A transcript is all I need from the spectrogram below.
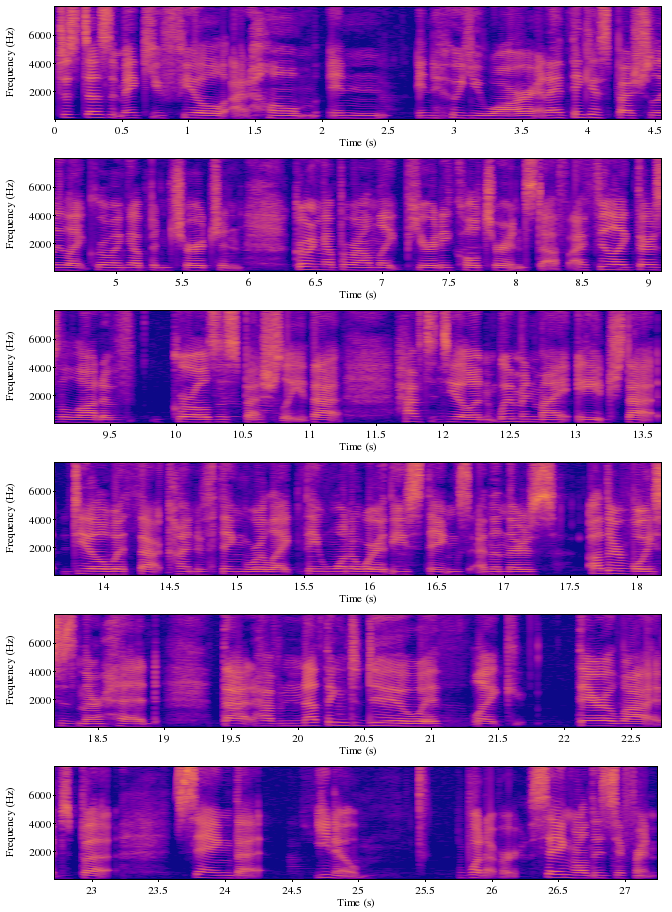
just doesn't make you feel at home in in who you are. And I think especially like growing up in church and growing up around like purity culture and stuff. I feel like there's a lot of girls especially that have to deal and women my age that deal with that kind of thing where like they want to wear these things and then there's other voices in their head that have nothing to do with like their lives, but saying that, you know, whatever, saying all these different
